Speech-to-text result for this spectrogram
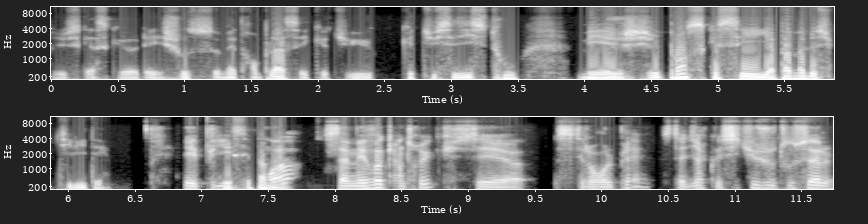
jusqu'à ce que les choses se mettent en place et que tu que tu saisisses tout. Mais je pense que c'est, il y a pas mal de subtilités. Et puis, Et c'est pas moi, mal. ça m'évoque un truc, c'est euh, c'est le roleplay. C'est-à-dire que si tu joues tout seul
